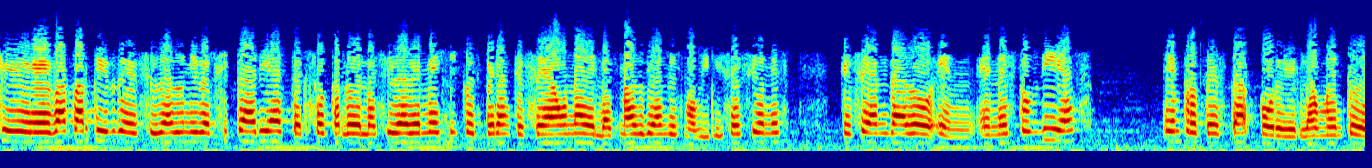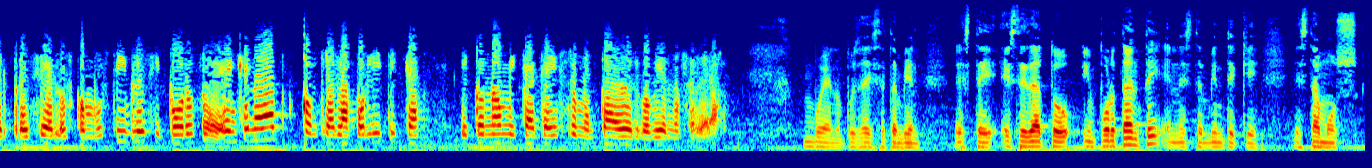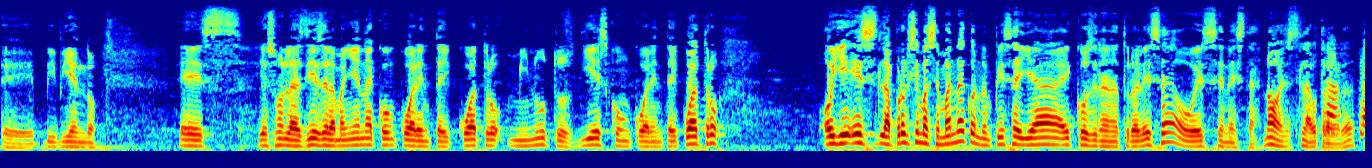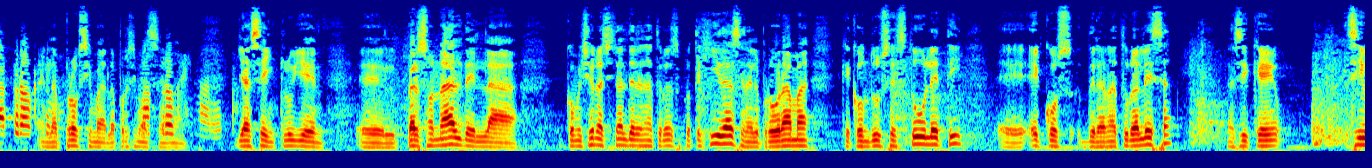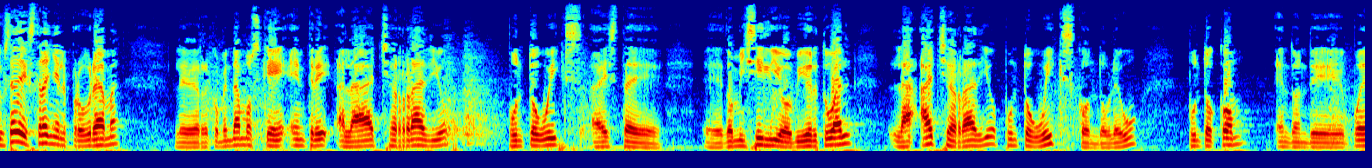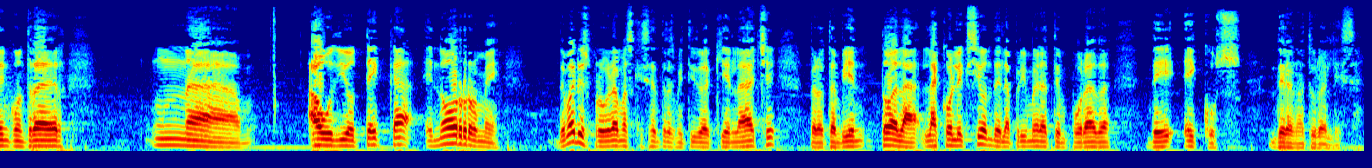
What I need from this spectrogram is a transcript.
Que va a partir de Ciudad Universitaria hasta el Zócalo de la Ciudad de México. Esperan que sea una de las más grandes movilizaciones que se han dado en, en estos días en protesta por el aumento del precio de los combustibles y por en general contra la política económica que ha instrumentado el gobierno federal. Bueno, pues ahí está también este este dato importante en este ambiente que estamos eh, viviendo. Es, ya son las 10 de la mañana con 44 minutos, 10 con 44. Oye, ¿es la próxima semana cuando empieza ya Ecos de la Naturaleza o es en esta? No, es la otra, ¿verdad? La próxima. En la próxima, la próxima semana. ya se incluyen el personal de la Comisión Nacional de las Naturalezas Protegidas en el programa que conduces tú, Leti, eh, Ecos de la Naturaleza. Así que, si usted extraña el programa, le recomendamos que entre a la hradio.wix, a este eh, domicilio virtual, la hradio.wix con w.com en donde puede encontrar una audioteca enorme de varios programas que se han transmitido aquí en la H, pero también toda la, la colección de la primera temporada de Ecos de la Naturaleza.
